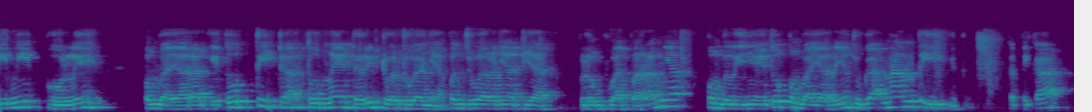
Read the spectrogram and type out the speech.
ini boleh pembayaran itu tidak tunai dari dua-duanya. Penjualnya dia belum buat barangnya, pembelinya itu pembayarannya juga nanti gitu. Ketika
